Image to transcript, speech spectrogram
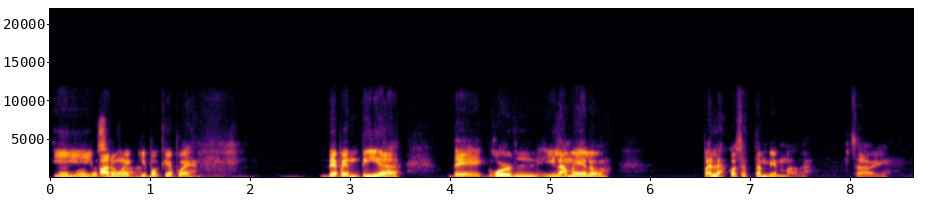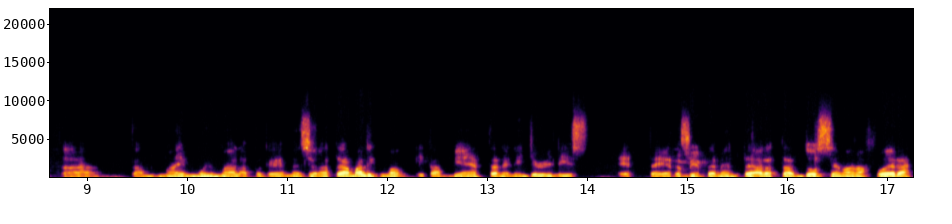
Y para un equipo que pues dependía de Gordon y Lamelo, pues las cosas están bien malas, ¿sabes? Están, muy, muy malas, porque mencionaste a Malik Monk y también está en el injury list este, recientemente, ahora está dos semanas fuera.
